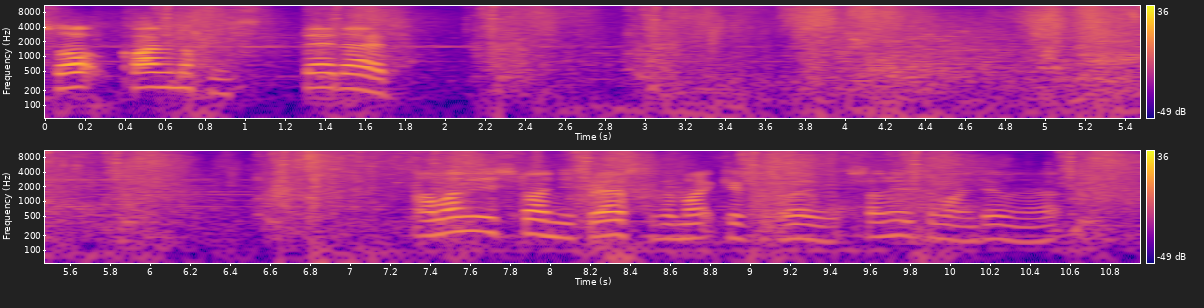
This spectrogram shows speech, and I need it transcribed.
Stop climbing up and stay dead. I'm only destroying your graves because I might give it away, so I need someone doing it.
